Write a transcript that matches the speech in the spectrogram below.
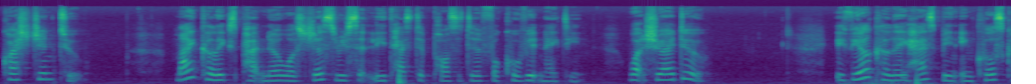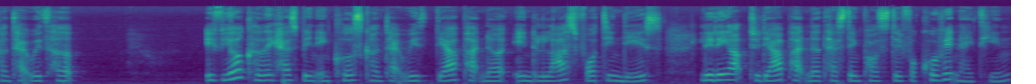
Question 2. My colleague's partner was just recently tested positive for COVID-19. What should I do? If your colleague has been in close contact with her if your colleague has been in close contact with their partner in the last 14 days leading up to their partner testing positive for COVID 19,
